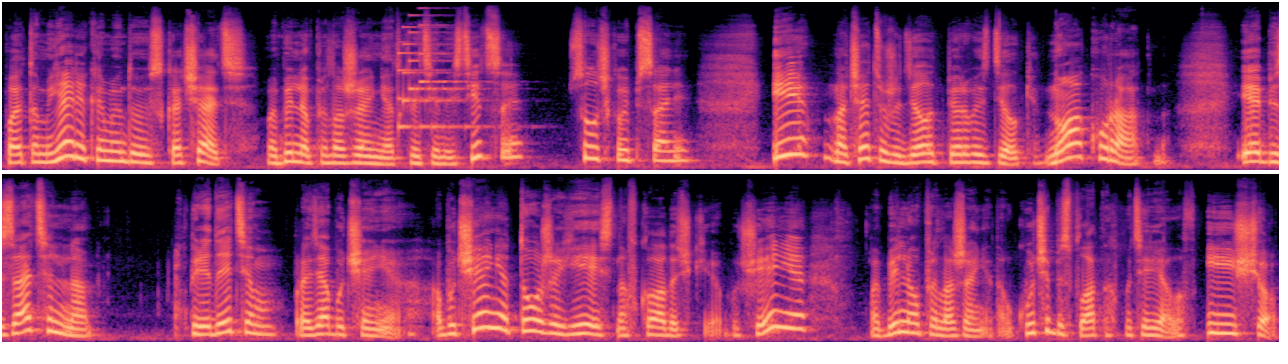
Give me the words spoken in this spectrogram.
Поэтому я рекомендую скачать мобильное приложение «Открытие инвестиции», ссылочка в описании, и начать уже делать первые сделки. Но аккуратно. И обязательно перед этим пройдя обучение. Обучение тоже есть на вкладочке «Обучение» мобильного приложения. Там куча бесплатных материалов. И еще,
